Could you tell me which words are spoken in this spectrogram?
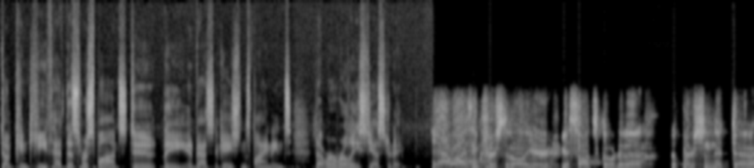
Duncan Keith had this response to the investigation's findings that were released yesterday. Yeah, well, I think first of all, your your thoughts go to the the person that uh,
